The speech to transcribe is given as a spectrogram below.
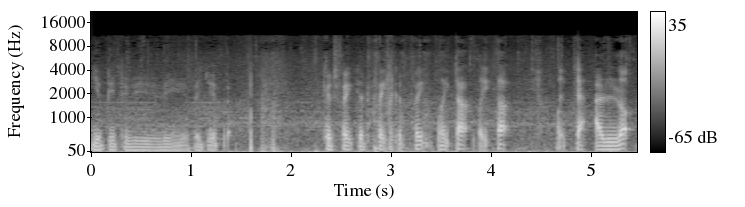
yep, yep, yep, yep, yep, yep. Good fight, good fight, good fight. Like that, like that. Like that a lot.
